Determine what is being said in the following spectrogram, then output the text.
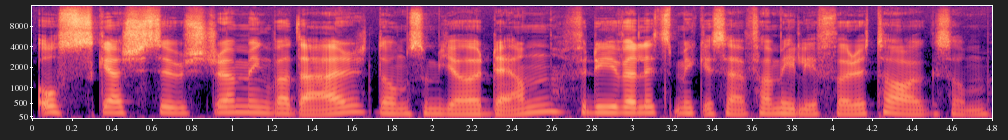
Oskars surströmming var där, de som gör den, för det är ju väldigt mycket så här familjeföretag som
